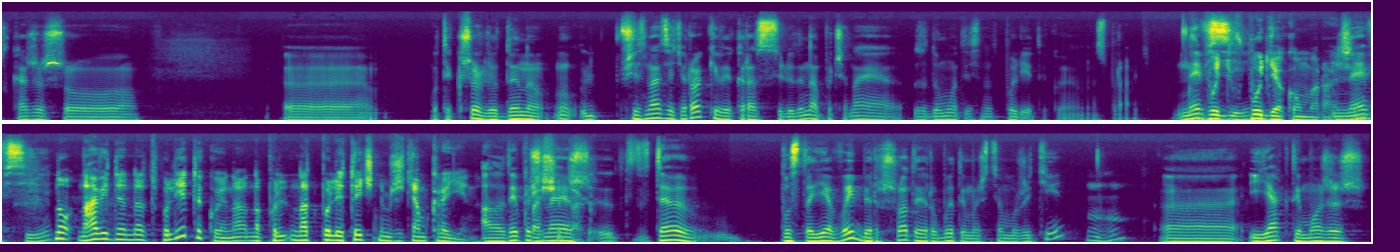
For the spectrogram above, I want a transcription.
скажу, що е, От якщо людина, ну, в 16 років якраз людина починає задумуватись над політикою, насправді. Не в, всі, в будь-якому разі. не всі. Ну, навіть не над політикою, на, над політичним життям країни. але ти краще починаєш, так. в тебе постає вибір, що ти робитимеш в цьому житті, Угу. е, і як ти можеш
